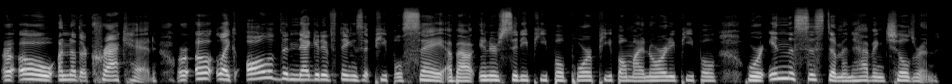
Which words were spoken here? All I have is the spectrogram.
or oh, another crackhead, or oh, like all of the negative things that people say about inner city people, poor people, minority people who are in the system and having children.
